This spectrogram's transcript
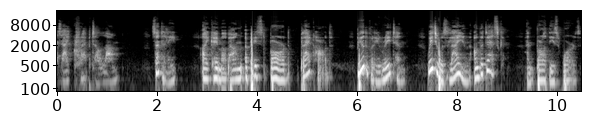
as I crept along. Suddenly, I came upon a pasteboard placard, beautifully written, which was lying on the desk and brought these words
